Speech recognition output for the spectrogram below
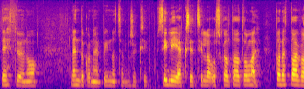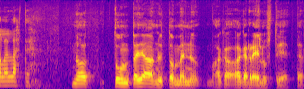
tehtyä nuo lentokoneen pinnat semmoiseksi siliäksi, että sillä uskaltaa tuonne, tuonne taivaalle lähteä? No tunteja nyt on mennyt aika, aika reilusti, että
